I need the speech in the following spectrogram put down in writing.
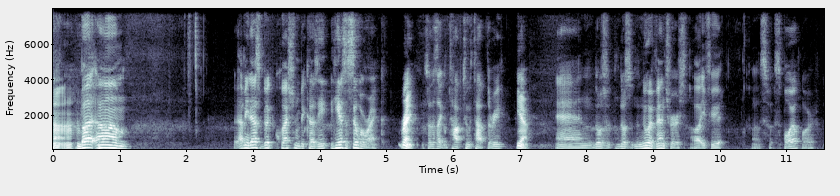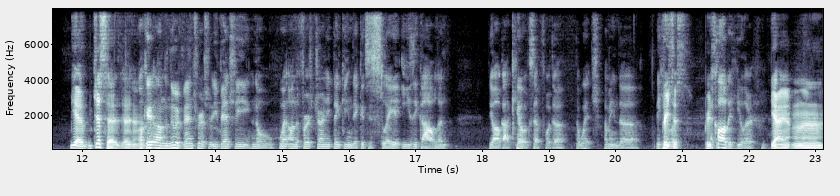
Uh-uh. But um, I mean that's a good question because he, he has a silver rank, right so that's like top two, top three, yeah and those those new adventures. Uh, if you uh, spoil or yeah just says okay, um, the new adventurers eventually you know went on the first journey thinking they could just slay an easy goblin. They all got killed except for the the witch. I mean the, the healer. Priestess I call it the healer, yeah, yeah uh,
